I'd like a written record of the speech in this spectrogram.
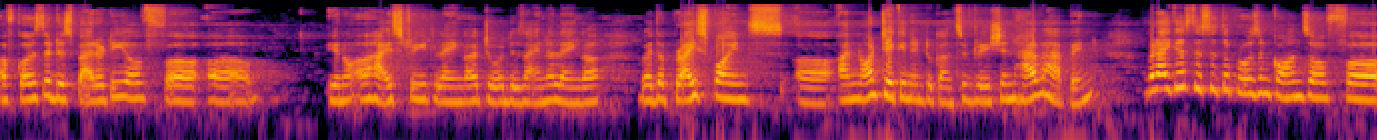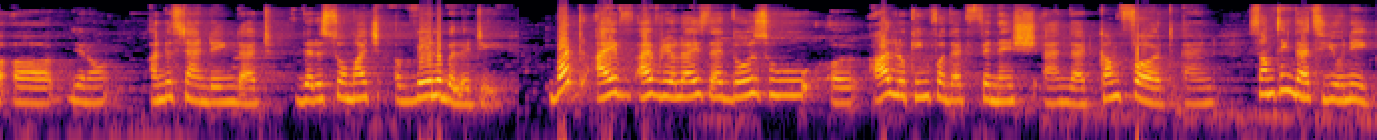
Of course, the disparity of uh, uh you know a high street lehenga to a designer lehenga where the price points uh, are not taken into consideration have happened. But i guess this is the pros and cons of uh, uh, you know understanding that there is so much availability. But i've i've realized that those who uh, are looking for that finish and that comfort and something that's unique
